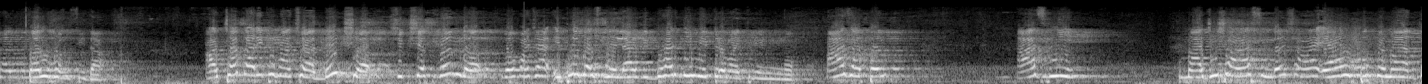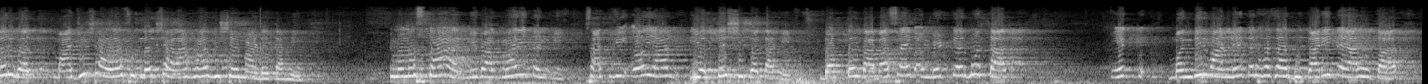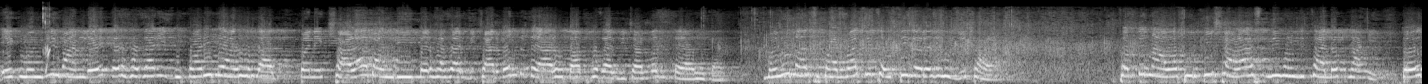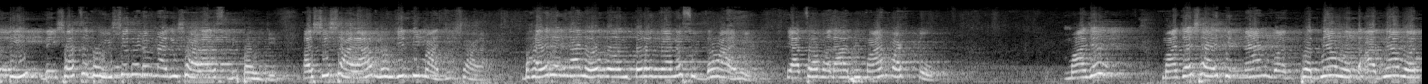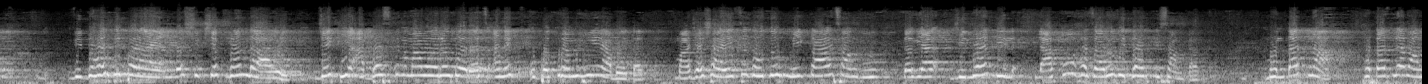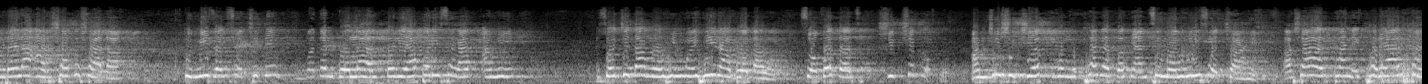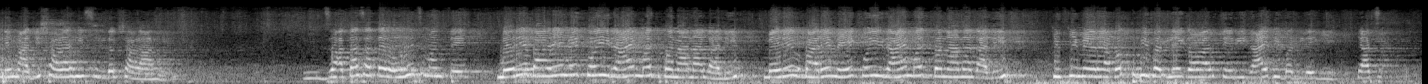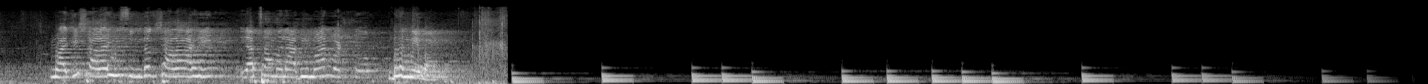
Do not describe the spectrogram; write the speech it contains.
तल हमफिदा आजच्या कार्यक्रमाचे अध्यक्ष शिक्षक वृंद व माझ्या इथे बसलेल्या विद्यार्थी मित्र मैत्रिणींनो आज आपण आज मी माझी शाळा सुंदर शाळा या उपक्रमाअंतर्गत माझी शाळा सुंदर शाळा हा विषय मांडत आहे. नमस्कार मी वाघमारी तन्वी सातवी अ या इयत्तेत शिकत आहे. डॉक्टर बाबासाहेब आंबेडकर म्हणतात एक मंदिर बांधले तर हजार भिकारी तयार होतात एक मंदिर बांधले हजार भिकारी तयार होतात. पण एक शाळा बांधली तर हजार विचारवंत तयार होतात हजार विचारवंत तयार होतात. म्हणूनच मानवाची चौथी गरज म्हणजे शाळा. फक्त नावापुरती शाळा असली म्हणजे चालत नाही तर ती देशाचं भविष्य घडवणारी शाळा असली पाहिजे. अशी शाळा म्हणजे ती माझी शाळा. बाहेरंगानं व अंतरंगानं सुद्धा आहे याचा मला अभिमान वाटतो. माझ्या माझ्या शाळेतील ज्ञानवंत प्रज्ञावत आज्ञावत विद्यार्थी परायण व शिक्षक वृंद आहेत जे की अभ्यासक्रमाबरोबरच अनेक उपक्रमही राबवतात. माझ्या शाळेचं कौतुक मी काय सांगू? तर या जिल्ह्यातील लाखो हजारो विद्यार्थी सांगतात. म्हणतात ना हातातल्या बांगड्याला आरशा कशाला? तुम्ही जर स्वच्छतेबद्दल बोलाल तर या परिसरात आम्ही स्वच्छता मोहीमही राबवत आहोत. सोबतच शिक्षक आमचे शिक्षक व मुख्याध्यापक यांचे मनही स्वच्छ आहे. अशा अर्थाने खऱ्या अर्थाने माझी शाळा ही सुंदर शाळा आहे. जाता जाता एवढेच म्हणते मेरे बारे में कोई राय मत बनाना गाली मेरे बारे में कोई राय मत बनाना गाली क्योंकि मेरा वक्त भी बदलेगा और तेरी राय भी बदलेगी। याचा माझी शाळा ही सुंदर शाळा आहे याचा मला अभिमान वाटतो. धन्यवाद.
